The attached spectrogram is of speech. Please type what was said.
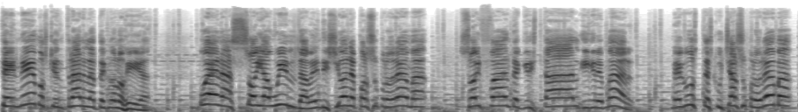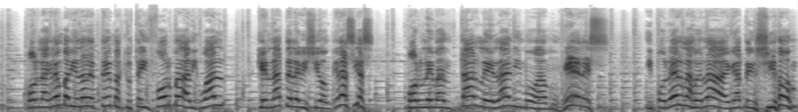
Tenemos que entrar en la tecnología. Buenas, soy Awilda. Bendiciones por su programa. Soy fan de Cristal y Gremar. Me gusta escuchar su programa por la gran variedad de temas que usted informa, al igual que en la televisión. Gracias por levantarle el ánimo a mujeres y ponerlas, ¿verdad?, en atención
